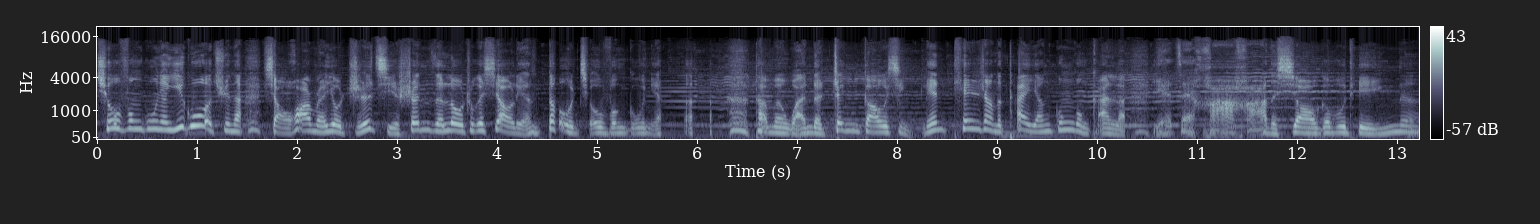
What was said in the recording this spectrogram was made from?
秋风姑娘一过去呢，小花们又直起身子，露出个笑脸逗秋风姑娘。他们玩得真高兴，连天上的太阳公公看了也在哈哈的笑个不停呢。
